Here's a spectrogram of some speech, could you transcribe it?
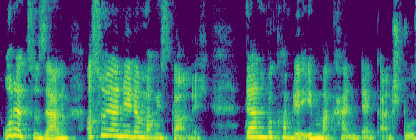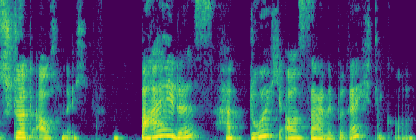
oder zu sagen, ach so, ja, nee, dann mache ich es gar nicht. Dann bekommt ihr eben mal keinen Denkanstoß. Stört auch nicht. Beides hat durchaus seine Berechtigung.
